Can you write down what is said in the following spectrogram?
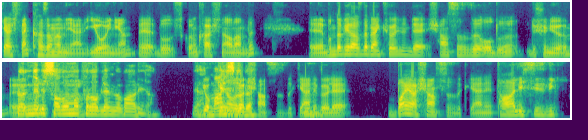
gerçekten kazananı yani iyi oynayan ve bu skorun karşına alandı. E, bunda biraz da ben Köln'ün de şanssızlığı olduğunu düşünüyorum. E, önünde bir savunma problemi var ya. Yani Yok genel Mainz olarak gibi. şanssızlık yani böyle bayağı şanssızlık yani talihsizlik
